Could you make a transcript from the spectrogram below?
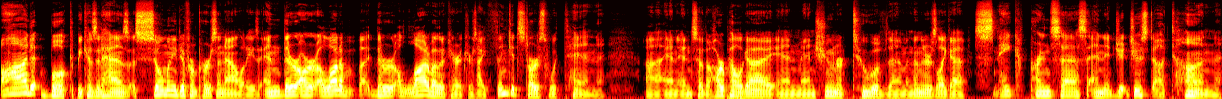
odd book because it has so many different personalities, and there are a lot of uh, there are a lot of other characters. I think it starts with ten. Uh, and and so the Harpell guy and Manshoon are two of them, and then there's like a snake princess and it, just a ton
